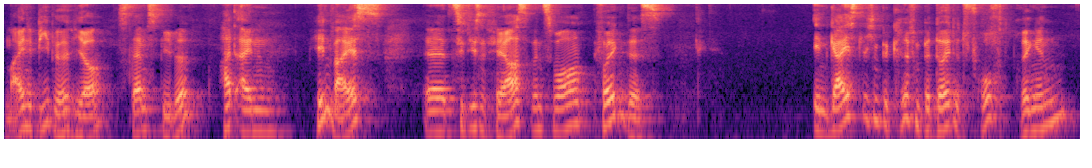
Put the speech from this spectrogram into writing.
meine Bibel hier, Stamps Bibel, hat einen Hinweis äh, zu diesem Vers und zwar folgendes. In geistlichen Begriffen bedeutet Frucht bringen,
